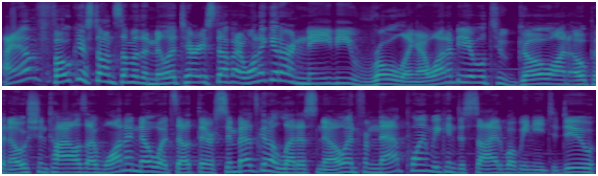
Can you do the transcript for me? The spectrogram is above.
I am focused on some of the military stuff. I want to get our Navy rolling. I want to be able to go on open ocean tiles. I want to know what's out there. Sinbad's going to let us know. And from that point, we can decide what we need to do,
